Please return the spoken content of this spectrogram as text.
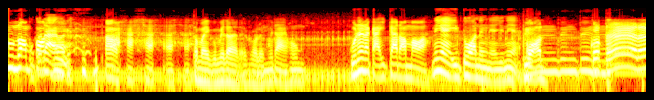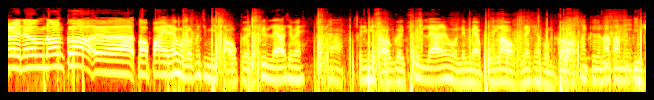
ดูน้องมังกรก็ได้กูเหมือนกันอ้าวฮ่าฮ่าฮ่าฮ่าทำไมกูไม่ได้เลยเพราะอะไรไม่ได้เพราะ กูได้หน้ากากอีกาดำมาว่ะ นี่ไงอีกตัวหนึ่งเนี่ยอยู่เนี่ยก่อนดึงดึงก็แท้เลยนะน้องๆก็เอ่อต่อไปนะผมเราก็จะมีเสาเกิดขึ้นแล้วใช่ไหมใช่ ก็จะมีเสาเกิดขึ้นแล้วนะผมในแมปของเรานะครับผมก็ไม่เกินแล้วตอนนี้ EP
